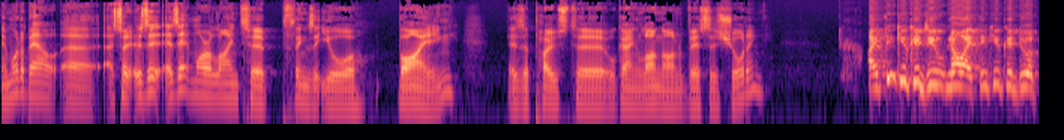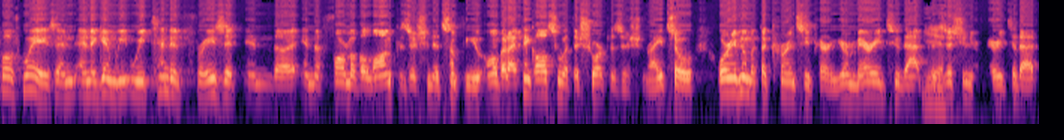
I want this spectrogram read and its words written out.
And what about uh, so is it is that more aligned to things that you're buying as opposed to or going long on versus shorting? I think you could do no. I think you could do it both ways. And and again, we, we tend to phrase it in the in the form of a long position. It's something you own, but I think also with the short position, right? So or even with the currency pair, you're married to that yeah. position. You're married to that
